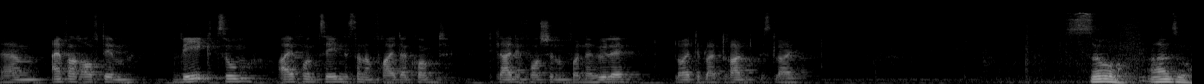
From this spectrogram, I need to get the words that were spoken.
Ähm, einfach auf dem Weg zum iPhone 10, das dann am Freitag kommt. Die kleine Vorstellung von der Hülle. Leute, bleibt dran, bis gleich. So, also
